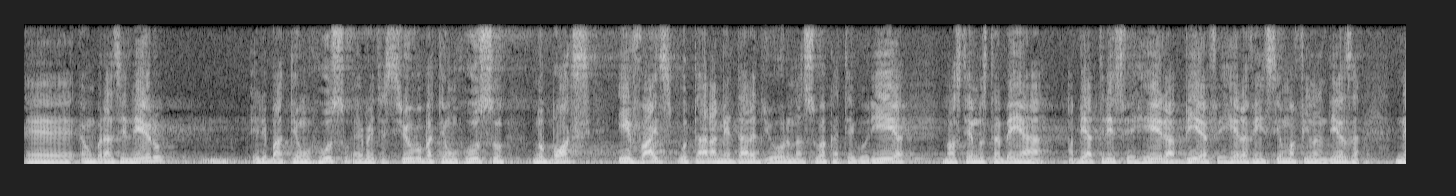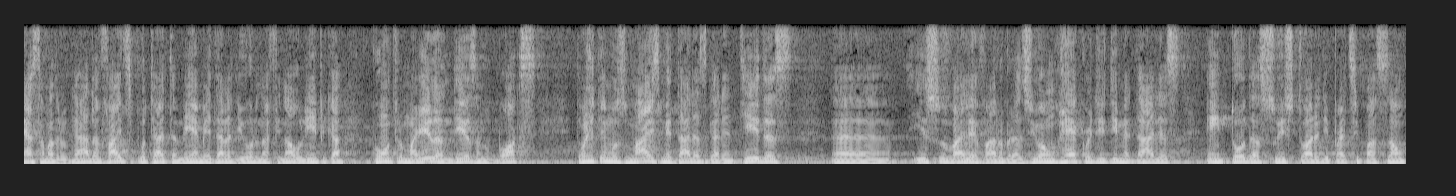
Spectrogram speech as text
eh, é um brasileiro, ele bateu um russo, Herbert Silva, bateu um russo no boxe e vai disputar a medalha de ouro na sua categoria. Nós temos também a, a Beatriz Ferreira, a Bia Ferreira venceu uma finlandesa nesta madrugada, vai disputar também a medalha de ouro na final olímpica contra uma irlandesa no boxe. Então já temos mais medalhas garantidas. Uh, isso vai levar o Brasil a um recorde de medalhas em toda a sua história de participação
